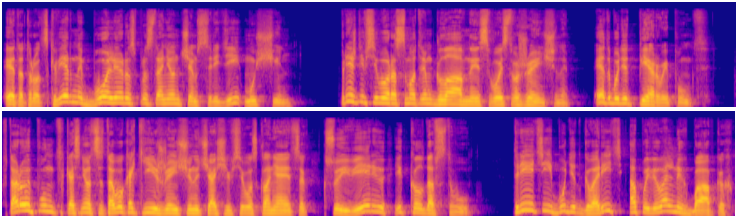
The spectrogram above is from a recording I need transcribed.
этот род скверны более распространен, чем среди мужчин. Прежде всего рассмотрим главные свойства женщины. Это будет первый пункт. Второй пункт коснется того, какие женщины чаще всего склоняются к суеверию и к колдовству. Третий будет говорить о повивальных бабках,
